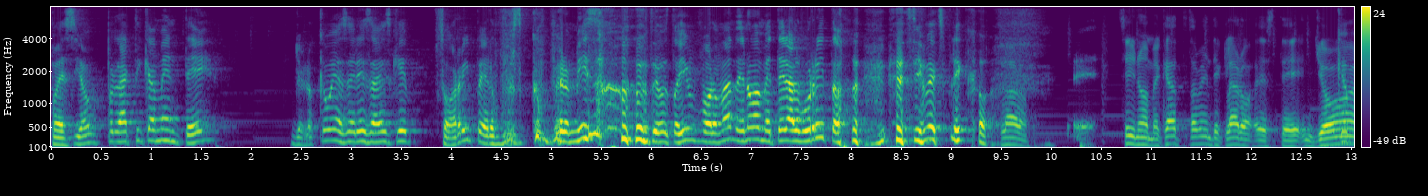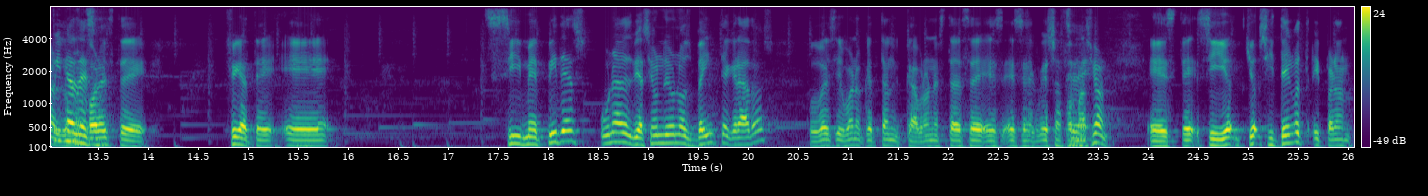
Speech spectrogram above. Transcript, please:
pues yo prácticamente, yo lo que voy a hacer es, ¿sabes qué? Sorry, pero pues con permiso, te estoy informando, yo no voy a meter al burrito, ¿sí me explico? Claro. Sí, no, me queda totalmente claro. Este, yo ¿Qué opinas de eso? este, fíjate, eh, si me pides una desviación de unos 20 grados, pues voy a decir, bueno, qué tan cabrón está ese, ese- esa formación. Este, si yo, yo- si tengo, y perdón,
